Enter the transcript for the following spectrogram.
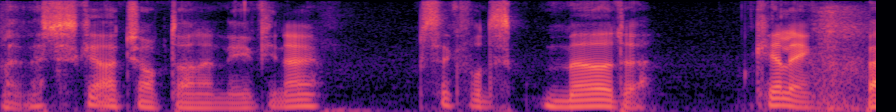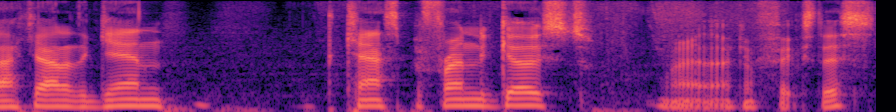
Look, let's just get our job done and leave, you know? sick of all this murder, killing. Back at it again. The cast befriended ghost. Right, I can fix this.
